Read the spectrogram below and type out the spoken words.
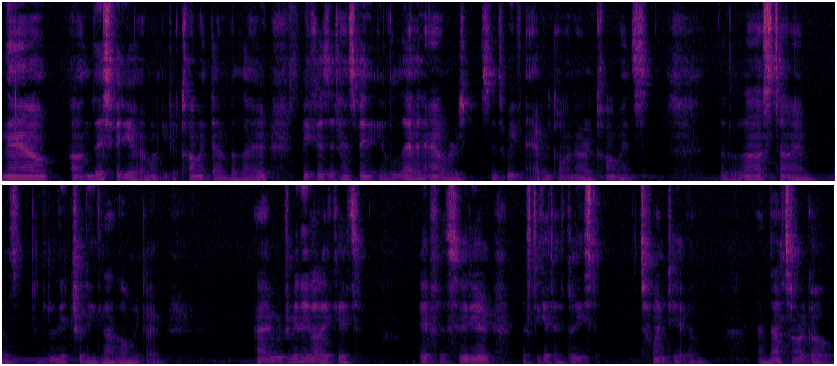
Now, on this video, I want you to comment down below, because it has been 11 hours since we've ever gotten our comments. The last time was literally that long ago. I would really like it if this video was to get at least 20 of them, and that's our goal.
